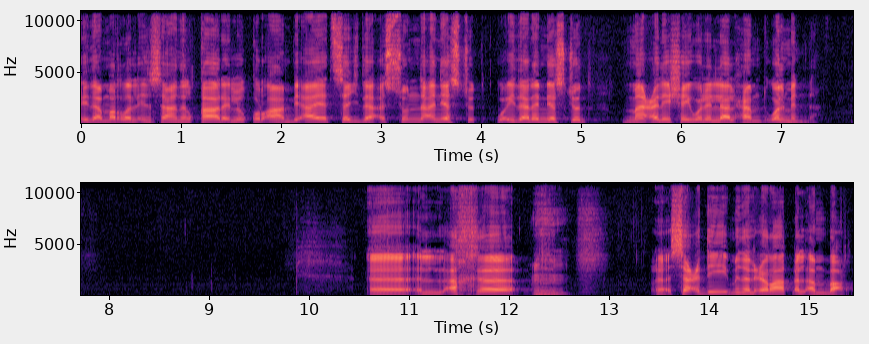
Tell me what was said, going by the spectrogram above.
إذا مر الإنسان القارئ للقرآن بآية سجدة السنة أن يسجد وإذا لم يسجد ما عليه شيء ولله الحمد والمنة. آه الأخ آه سعدي من العراق الأنبار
